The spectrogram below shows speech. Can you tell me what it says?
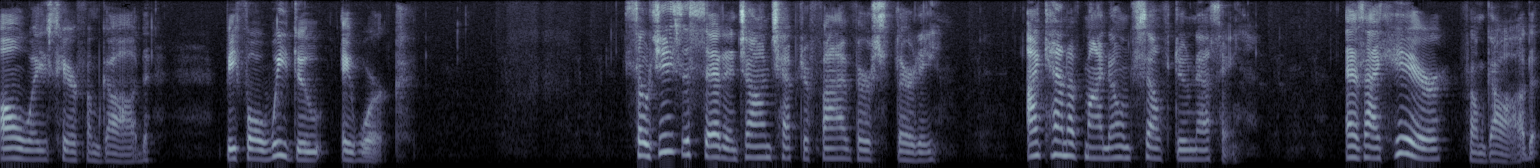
always hear from God before we do a work. So Jesus said in John chapter 5 verse 30, I can of mine own self do nothing. As I hear from God,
